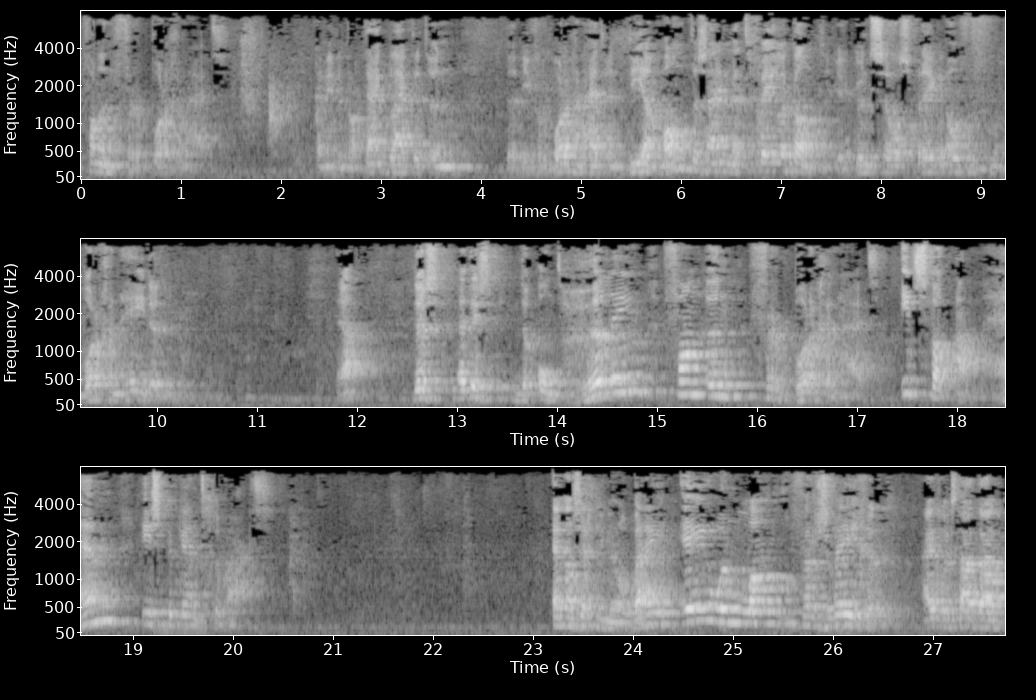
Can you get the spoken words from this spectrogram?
van een verborgenheid. En in de praktijk blijkt het een, die verborgenheid een diamant te zijn met vele kanten. Je kunt zelfs spreken over verborgenheden. Ja? Dus het is de onthulling van een verborgenheid. Iets wat aan hem is bekendgemaakt. En dan zegt hij er nog bij, eeuwenlang verzwegen. Eigenlijk staat daar,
